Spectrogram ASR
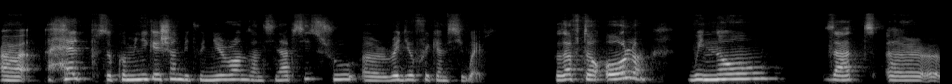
uh, help the communication between neurons and synapses through uh, radio frequency waves. Because after all, we know that uh,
